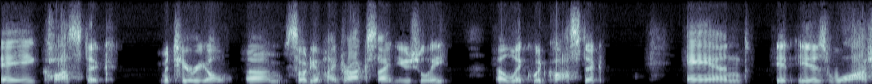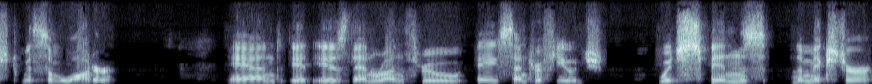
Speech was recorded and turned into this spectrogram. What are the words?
a caustic material, um, sodium hydroxide usually, a liquid caustic, and it is washed with some water. And it is then run through a centrifuge, which spins the mixture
